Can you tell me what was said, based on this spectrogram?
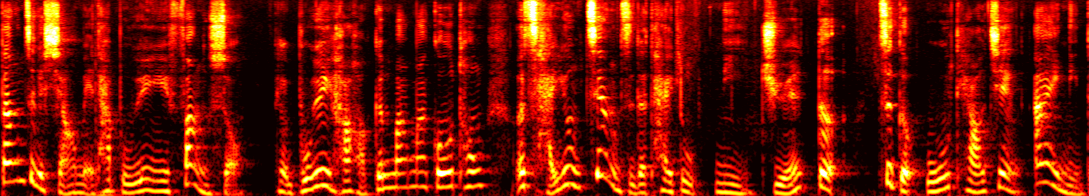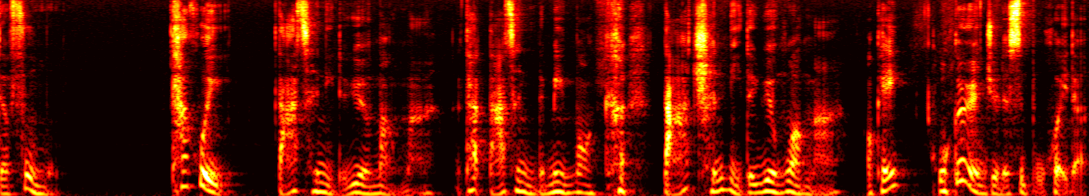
当这个小美她不愿意放手。不愿意好好跟妈妈沟通，而采用这样子的态度，你觉得这个无条件爱你的父母，他会达成你的愿望吗？他达成你的愿望，达成你的愿望吗？OK，我个人觉得是不会的，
